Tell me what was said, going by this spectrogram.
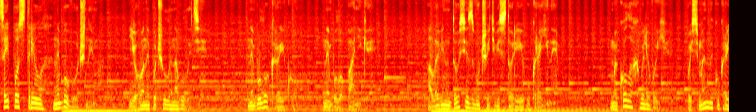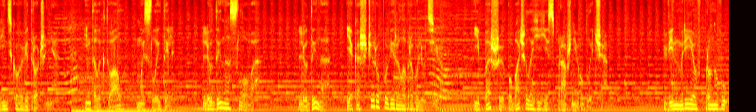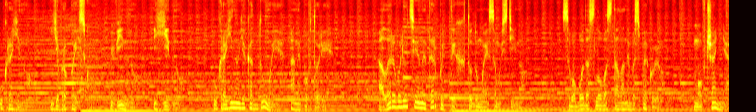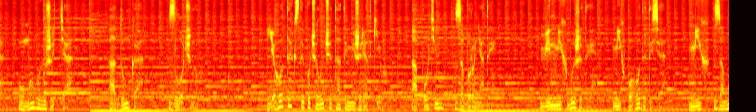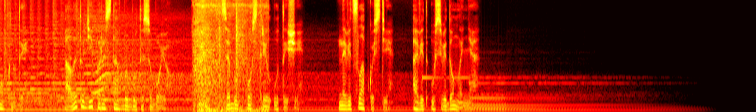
Цей постріл не був гучним, його не почули на вулиці. Не було крику, не було паніки. Але він досі звучить в історії України. Микола Хвильовий, письменник українського відродження, інтелектуал, мислитель, людина слова, людина, яка щиро повірила в революцію і першою побачила її справжнє обличчя. Він мріяв про нову Україну, європейську, вільну, гідну, Україну, яка думає, а не повторює. Але революція не терпить тих, хто думає самостійно. Свобода слова стала небезпекою, мовчання умовою життя, а думка злочином. Його тексти почали читати між рядків, а потім забороняти. Він міг вижити, міг погодитися, міг замовкнути, але тоді перестав би бути собою. Це був постріл у тиші, не від слабкості, а від усвідомлення.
